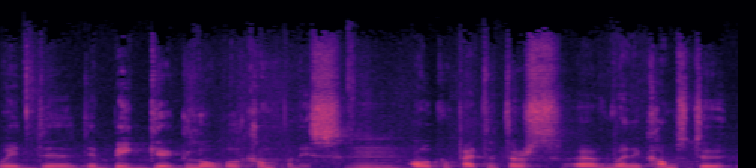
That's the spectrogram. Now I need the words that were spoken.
with the, the big global companies. Mm. Our competitors, uh, when it comes to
